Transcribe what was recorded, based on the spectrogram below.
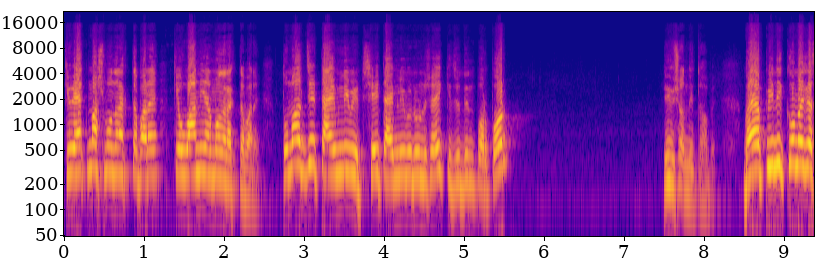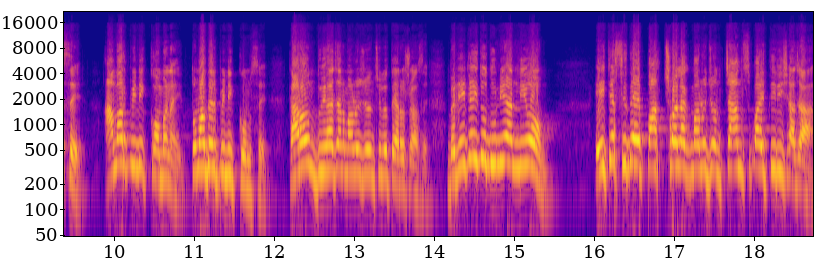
কেউ এক মাস মনে রাখতে পারে, কেউ ওয়ান ইয়ার মনে রাখতে পারে। তোমার যে টাইম লিমিট সেই টাইম লিমিট অনুযায়ী কিছুদিন পর পর রিভিশন দিতে হবে। ভাইয়া, পিনিক কমে গেছে। আমার পিনিক কমে নাই, তোমাদের পিনিক কমছে। কারণ দুই হাজার মানুষজন ছিল তেরোশো আছে। বাট এটাই তো দুনিয়ার নিয়ম। এইচএসসি দেয় পাঁচ ছয় লাখ মানুষজন চান্স পায় তিরিশ হাজার।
